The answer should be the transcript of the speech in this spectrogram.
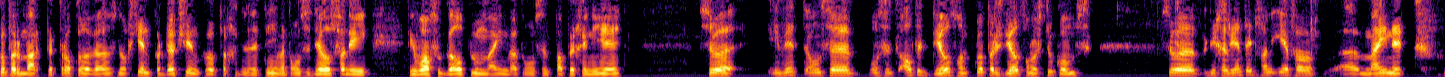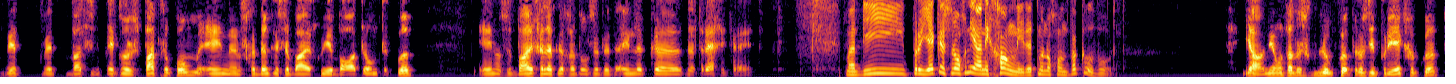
kopermark betrokke alhoewel ons nog geen produksie in koper gedoen het nie want ons is deel van die die Wafugulpu myn wat ons in Papua-Guinea het. So jy weet ons uh, ons is altyd deel van koper is deel van ons toekoms. So die geleentheid van Eva uh, myn het weet weet was het oor pad gekom en ons gedink is 'n baie goeie bate om te koop en ons is baie gelukkig dat ons dit uiteindelik uh, dit reg gekry het. Maar die projek is nog nie aan die gang nie, dit moet nog ontwikkel word. Ja, nee, ons het ons gekoop, koop ons die projek gekoop.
